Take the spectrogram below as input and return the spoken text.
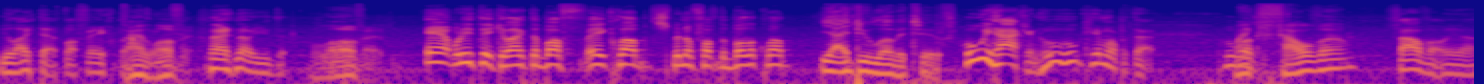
You like that buffet club? I love it. I know you do. Love it. Ant, what do you think? You like the buffet club spin-off of the Bullet Club? Yeah, I do love it too. Who we hacking? Who who came up with that? Who Mike was Falvo. Falvo? Yeah.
